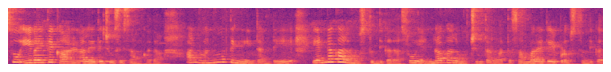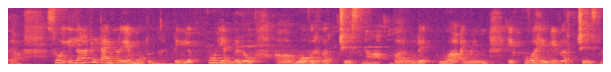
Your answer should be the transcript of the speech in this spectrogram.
సో ఇవైతే కారణాలు అయితే చూసేసాం కదా. అండ్ వన్ మోర్ థింగ్ ఏంటంటే ఎండాకాలం వస్తుంది కదా. సో ఎండాకాలం వచ్చిన తర్వాత సమ్మర్ అయితే ఇప్పుడు వస్తుంది కదా. సో ఇలాంటి టైంలో ఏమవుతుందంటే ఎక్కువ ఎండలో ఓవర్ వర్క్ చేసిన బరువులు ఎక్కువ ఐ మీన్ ఎక్కువ హెవీ వర్క్ చేసిన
